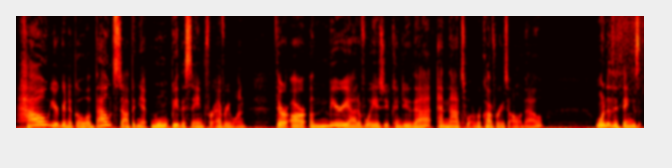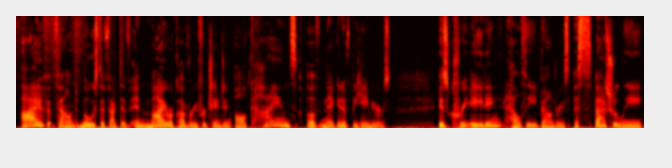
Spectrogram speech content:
how you're going to go about stopping it won't be the same for everyone. There are a myriad of ways you can do that, and that's what recovery is all about. One of the things I've found most effective in my recovery for changing all kinds of negative behaviors is creating healthy boundaries, especially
